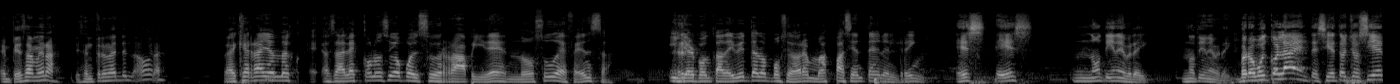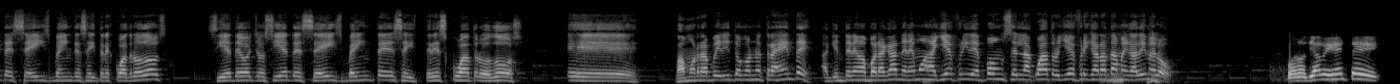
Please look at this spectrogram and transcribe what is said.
empieza, mira, empieza a entrenar desde ahora. Pero es que Ryan no es, eh, o sea, él es conocido por su rapidez, no su defensa. Y Re- Gervonta Davis es de los boxeadores más pacientes en el ring. es, es, no tiene break. No tiene break. Pero voy con la gente. 787-620-6342. 787-620-6342. Eh, vamos rapidito con nuestra gente. ¿A quién tenemos por acá? Tenemos a Jeffrey de Ponce en la 4. Jeffrey Garata Mega, dímelo. Buenos días, mi gente.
